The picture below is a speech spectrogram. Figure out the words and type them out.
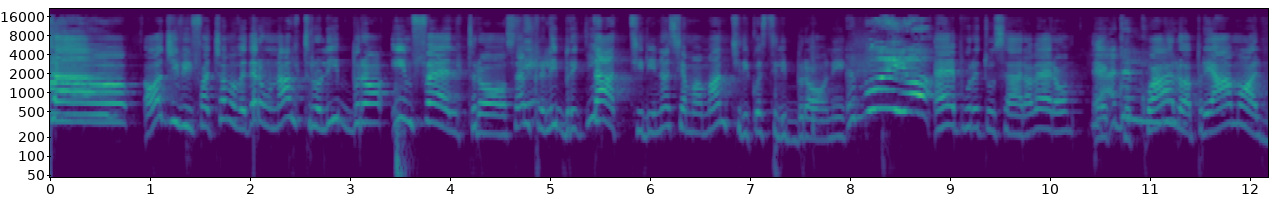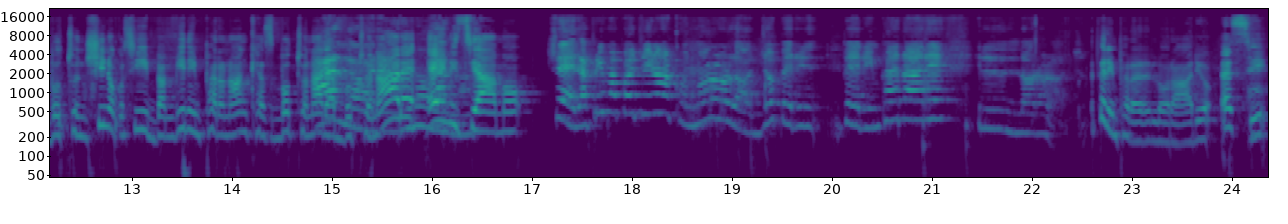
ciao! Oggi vi facciamo vedere un altro libro in feltro, sempre libri tattili, noi siamo amanti di questi libroni. E poi io! Eh, pure tu Sara, vero? Eh, Ecco qua, lo apriamo al bottoncino così i bambini imparano anche a sbottonare e a Allora, abbottonare no. e iniziamo. C'è la prima pagina con l'orologio per, per imparare l'orologio. Per imparare l'orario. Eh sì.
